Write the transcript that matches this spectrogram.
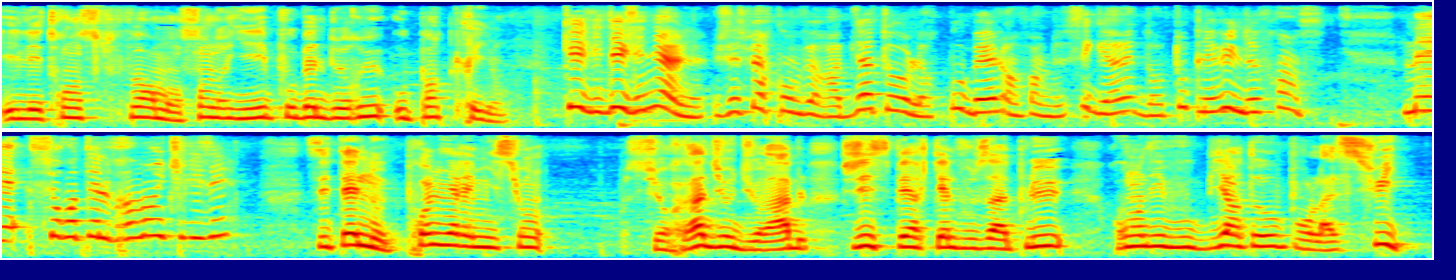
et les transforment en cendriers, poubelles de rue ou porte-crayons. Quelle idée géniale J'espère qu'on verra bientôt leurs poubelles en forme de cigarettes dans toutes les villes de France. Mais seront-elles vraiment utilisées? C'était notre première émission sur Radio Durable. J'espère qu'elle vous a plu. Rendez-vous bientôt pour la suite.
